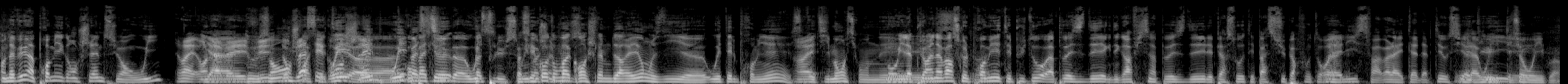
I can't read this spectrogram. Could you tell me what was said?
On avait eu un premier grand chelem sur Wii. Ouais, on il y a avait deux vu. ans. Donc là, c'est Grand Chelem. euh, oui, parce que, Wii parce, Plus. parce que quand on voit. Grand Chelem de Rayon, on se dit euh, où était le premier? Ouais. Effectivement, si on est. Bon, il a plus rien à voir parce que le premier était plutôt un peu SD avec des graphismes un peu SD, les persos étaient pas super photoréalistes. Enfin voilà, il était adapté aussi il à la Wii. sur Wii quoi.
